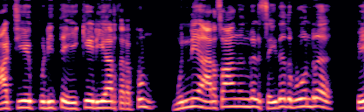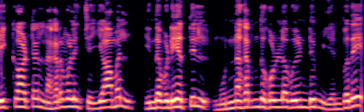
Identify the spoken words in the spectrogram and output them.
ஆட்சியை பிடித்த ஏகேடிஆர் தரப்பும் முன்னே அரசாங்கங்கள் செய்தது போன்ற பேய்காட்டல் நகர்வலை செய்யாமல் இந்த விடயத்தில் முன்னகர்ந்து கொள்ள வேண்டும் என்பதே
